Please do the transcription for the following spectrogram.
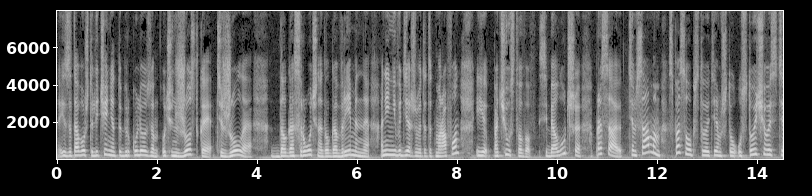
из-за того, что лечение туберкулеза очень жесткое, тяжелое, долгосрочное, долговременное, они не выдерживают этот марафон и, почувствовав себя лучше, бросают, тем самым способствуя тем, что устойчивость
